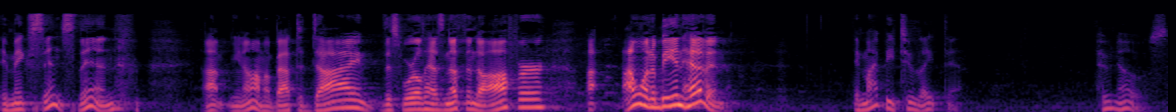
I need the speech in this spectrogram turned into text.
It makes sense then. I'm, you know, I'm about to die. This world has nothing to offer. I, I want to be in heaven. It might be too late then. Who knows?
